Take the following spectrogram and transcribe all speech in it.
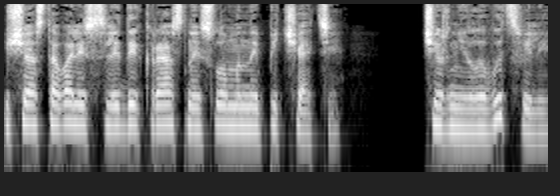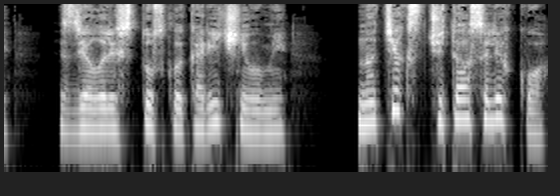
еще оставались следы красной сломанной печати. Чернила выцвели, сделались тускло-коричневыми, но текст читался легко.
